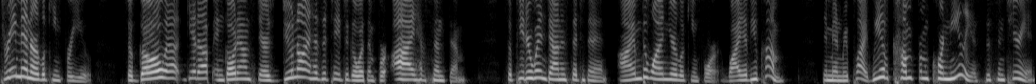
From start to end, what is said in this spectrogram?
three men are looking for you. So go, uh, get up and go downstairs. Do not hesitate to go with them, for I have sent them. So Peter went down and said to the men, I'm the one you're looking for. Why have you come? The men replied, We have come from Cornelius, the centurion.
